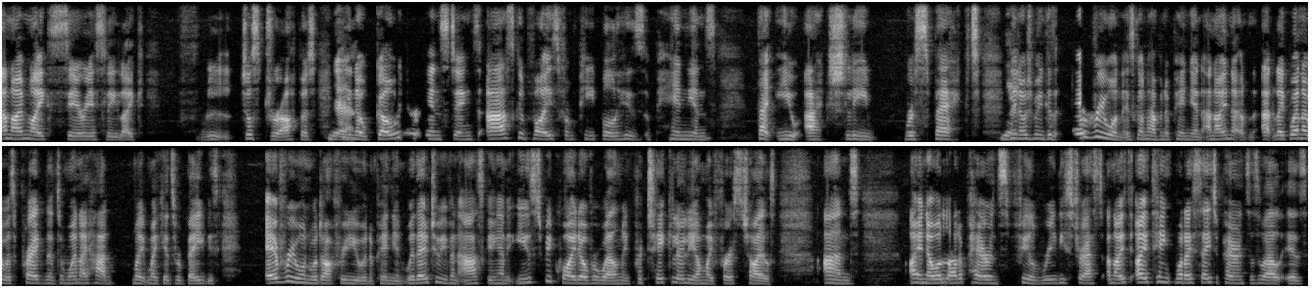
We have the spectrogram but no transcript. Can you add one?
and i'm like seriously like just drop it yeah. you know go with your instincts ask advice from people whose opinions that you actually respect Yeah. you know what i mean because everyone is going to have an opinion and i know like when i was pregnant and when i had my, my kids were babies everyone would offer you an opinion without you even asking and it used to be quite overwhelming particularly on my first child and i know a lot of parents feel really stressed and i, I think what i say to parents as well is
